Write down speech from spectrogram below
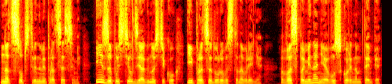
над собственными процессами и запустил диагностику и процедуры восстановления – Воспоминания в ускоренном темпе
